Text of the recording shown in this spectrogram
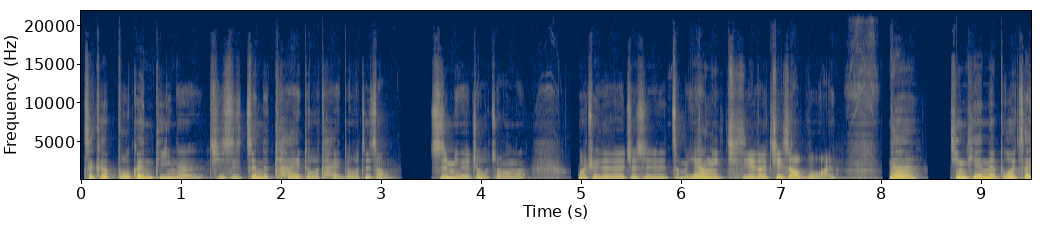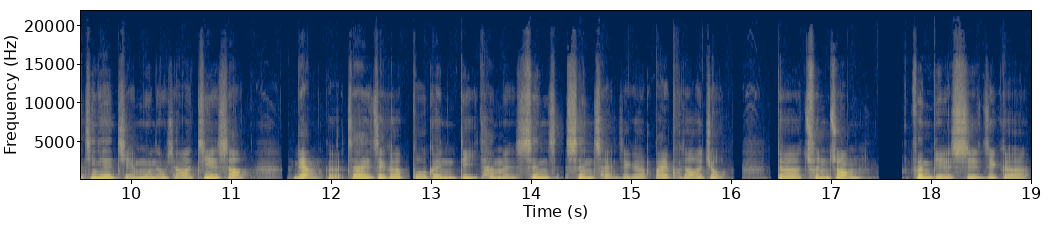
这个勃艮第呢，其实真的太多太多这种知名的酒庄了，我觉得就是怎么样，其实也都介绍不完。那今天呢，不过在今天的节目呢，我想要介绍两个在这个勃艮第他们盛盛产这个白葡萄酒的村庄，分别是这个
